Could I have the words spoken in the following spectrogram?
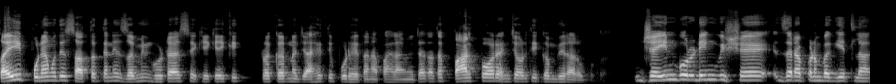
ताई पुण्यामध्ये सातत्याने जमीन घोटाळ्याचे एक एक एक प्रकरण जे आहे ते पुढे येताना पाहायला मिळतात. आता पार्थ पवार यांच्यावरती गंभीर आरोप होतात जैन बोर्डिंग विषय जर आपण बघितला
